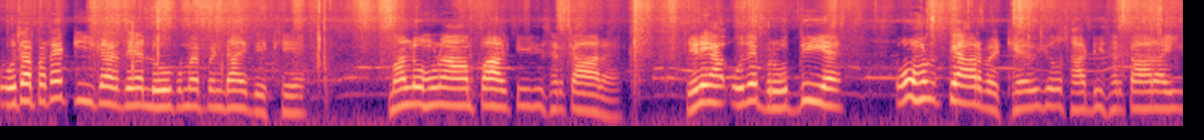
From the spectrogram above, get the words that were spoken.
ਉਹ ਤਾਂ ਪਤਾ ਕੀ ਕਰਦੇ ਆ, ਲੋਕ ਮੈਂ ਪਿੰਡਾਂ 'ਚ ਦੇਖੇ ਆ। ਮੰਨ ਲਓ ਹੁਣ ਆਮ ਪਾਰਟੀ ਦੀ ਸਰਕਾਰ ਹੈ। ਜਿਹੜੇ ਆ ਉਹਦੇ ਵਿਰੋਧੀ ਹੈ, ਉਹ ਹੁਣ ਤਿਆਰ ਬੈਠੇ ਆ ਵੀ ਜੋ ਸਾਡੀ ਸਰਕਾਰ ਆਈ।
